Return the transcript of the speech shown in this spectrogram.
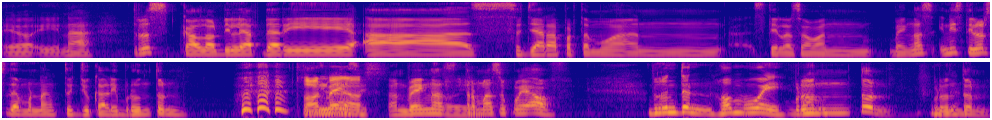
Yoi. Nah, terus kalau dilihat dari eh, sejarah pertemuan Steelers sama Bengals, ini Steelers udah menang tujuh kali beruntun. Lawan Bengals. Lawan Bengals, Oh, iya. termasuk playoff. Beruntun home away. Beruntun, beruntun.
